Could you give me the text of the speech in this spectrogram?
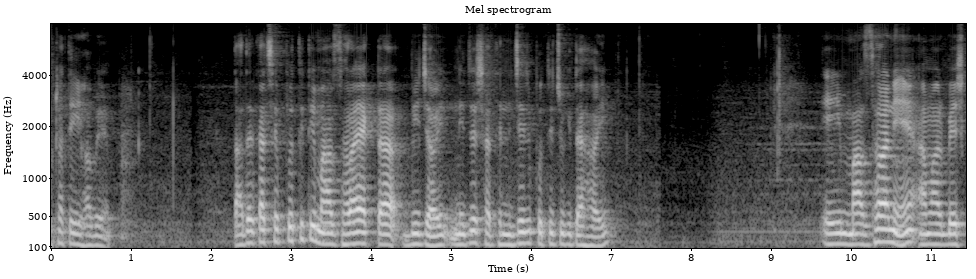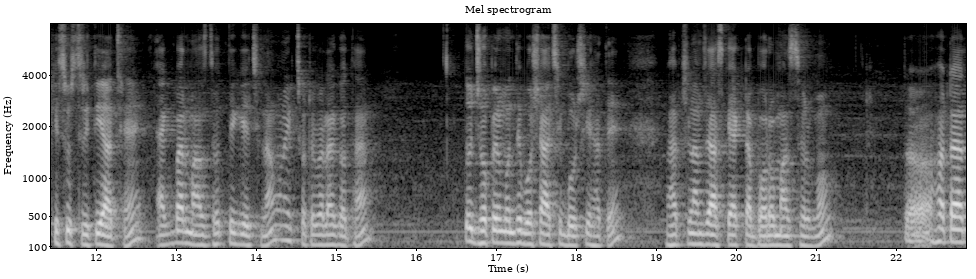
উঠাতেই হবে। তাদের কাছে প্রতিটি মাছ ধরা একটা বিজয়, নিজের সাথে নিজেরই প্রতিযোগিতা হয়। এই মাছ ধরা নিয়ে আমার বেশ কিছু স্মৃতি আছে। একবার মাছ ধরতে গিয়েছিলাম, অনেক ছোটোবেলার কথা। তো ঝোপের মধ্যে বসে আছি বড়শি হাতে। ভাবছিলাম যে আজকে একটা বড় মাছ ধরবো। তো হঠাৎ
